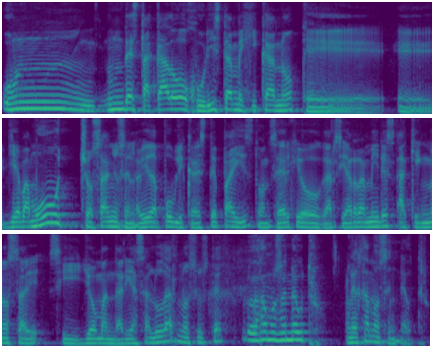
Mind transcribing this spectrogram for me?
Un, un, destacado jurista mexicano que eh, lleva muchos años en la vida pública de este país, don Sergio García Ramírez, a quien no sé si yo mandaría saludar, no sé usted. Lo dejamos en neutro. Lo dejamos en neutro.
